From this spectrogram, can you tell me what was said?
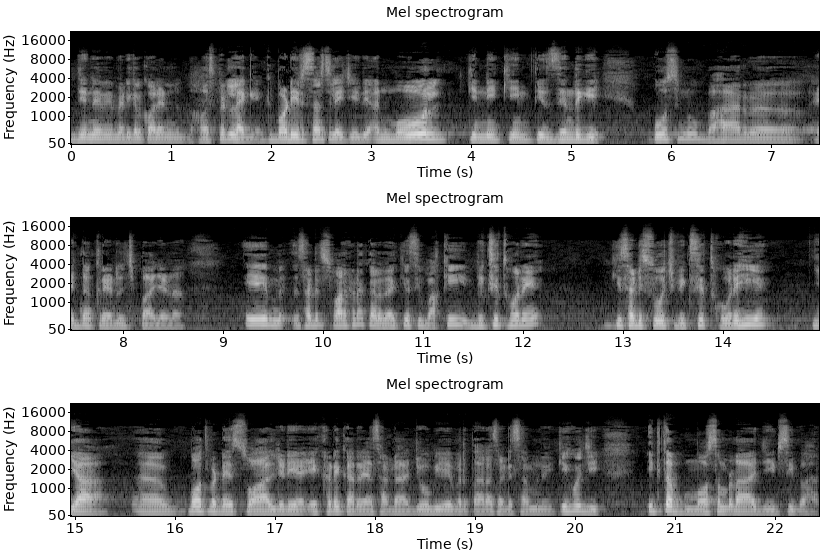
ਜਿੰਨੇ ਵੀ ਮੈਡੀਕਲ ਕਾਲਜ ਹਸਪੀਟਲ ਹੈਗੇ ਕਿ ਬੋਡੀ ਰਿਸਰਚ ਲਈ ਚਾਹੀਦੀ ਅਨਮੋਲ ਕਿੰਨੀ ਕੀਮਤੀ ਜ਼ਿੰਦਗੀ ਉਸ ਨੂੰ ਬਾਹਰ ਇਦਾਂ ਕ੍ਰੈਡਲ ਚ ਪਾ ਜਾਣਾ। ਇਹ ਸਾਡੇ ਤੇ ਸਵਾਲ ਖੜਾ ਕਰਦਾ ਕਿ ਅਸੀਂ ਵਾਕਈ ਵਿਕਸਿਤ ਹੋ ਰਹੇ ਹਾਂ, ਕਿ ਸਾਡੀ ਸੋਚ ਵਿਕਸਿਤ ਹੋ ਰਹੀ ਹੈ, ਜਾਂ ਬਹੁਤ ਵੱਡੇ ਸਵਾਲ ਜਿਹੜੇ ਆ ਇਹ ਖੜੇ ਕਰ ਰਿਹਾ ਸਾਡਾ ਜੋ ਵੀ ਇਹ ਵਰਤਾਰਾ ਸਾਡੇ ਸਾਹਮਣੇ। ਕਿਹੋ ਜੀ? ਇੱਕ ਤਾਂ ਮੌਸਮ ਬੜਾ ਅਜੀਬ ਸੀ ਬਾਹਰ।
